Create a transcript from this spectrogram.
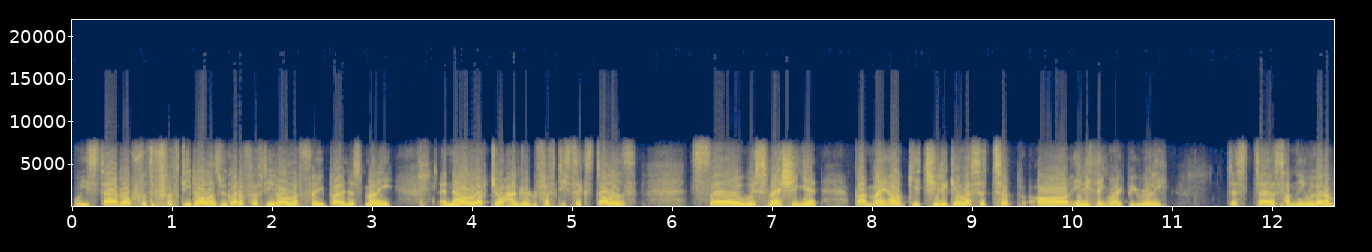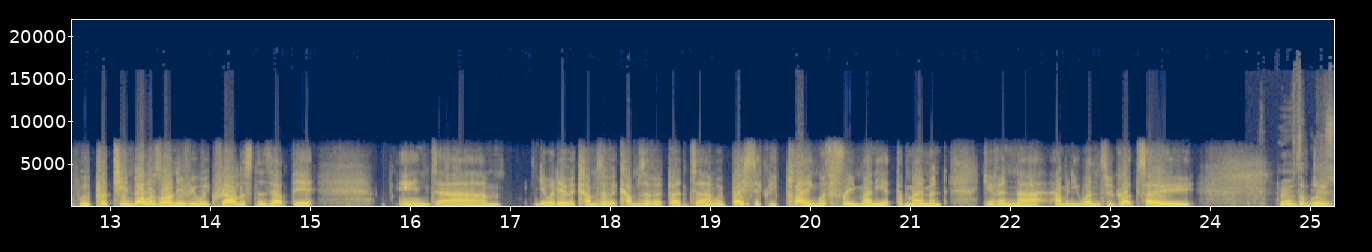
We started off with fifty dollars. We got a fifty dollar free bonus money, and now we're up to one hundred and fifty six dollars. So we're smashing it. But mate, I'll get you to give us a tip or anything rugby really. Just uh, something we're gonna we put ten dollars on every week for our listeners out there, and um, yeah, whatever comes of it comes of it. But um, we're basically playing with free money at the moment, given uh, how many wins we've got. So, Who have the Blues?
